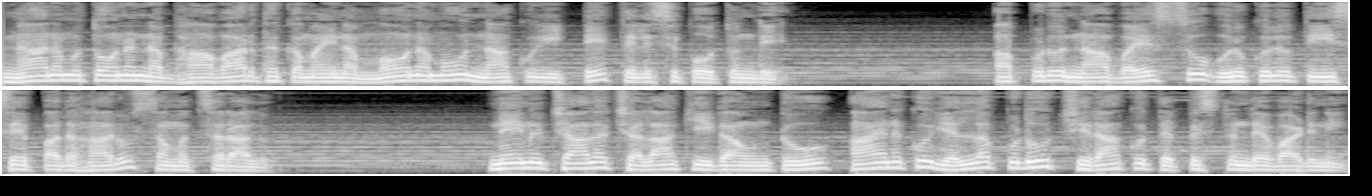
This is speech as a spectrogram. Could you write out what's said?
జ్ఞానముతోనున్న భావార్థకమైన మౌనము నాకు ఇట్టే తెలిసిపోతుంది. అప్పుడు నా వయస్సు ఉరుకులు తీసే పదహారు సంవత్సరాలు. నేను చాలా చలాకీగా ఉంటూ ఆయనకు ఎల్లప్పుడూ చిరాకు తెప్పిస్తుండేవాడిని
